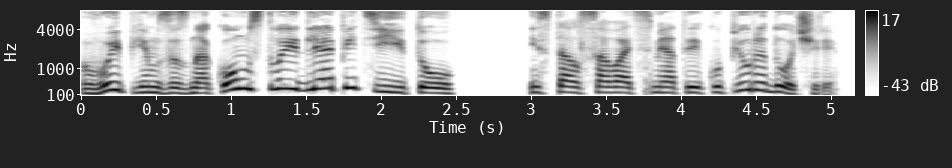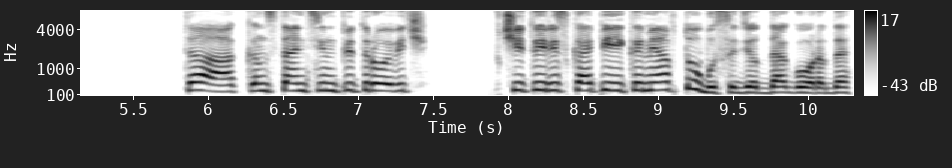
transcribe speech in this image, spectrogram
выпьем за знакомство и для аппетиту». И стал совать смятые купюры дочери. «Так, Константин Петрович, в четыре с копейками автобус идет до города,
